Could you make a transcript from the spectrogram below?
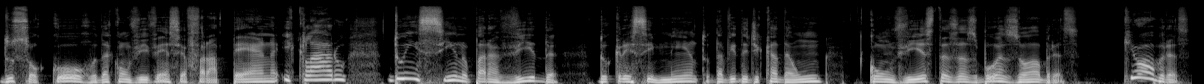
do socorro, da convivência fraterna e, claro, do ensino para a vida, do crescimento da vida de cada um, com vistas às boas obras. Que obras?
